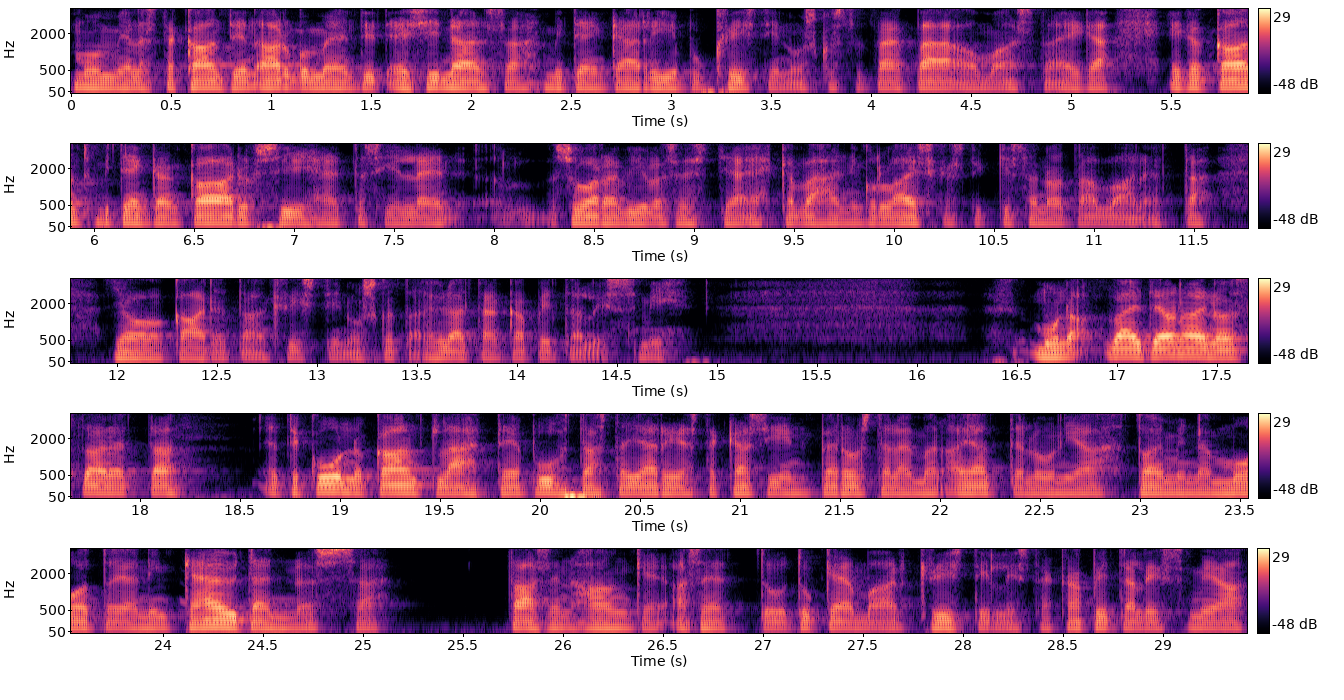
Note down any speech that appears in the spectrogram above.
mun mielestä Kantin argumentit ei sinänsä mitenkään riipu kristinuskosta tai pääomasta, eikä, eikä Kant mitenkään kaadu siihen, että silleen suoraviivaisesti ja ehkä vähän niin kuin laiskastikin sanotaan vaan, että joo, kaadetaan kristinusko tai hylätään kapitalismi. Mun väite on ainoastaan, että, että kun Kant lähtee puhtaasta järjestä käsin perustelemaan ajattelun ja toiminnan muotoja, niin käytännössä Taasen hanke asettuu tukemaan kristillistä kapitalismia,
